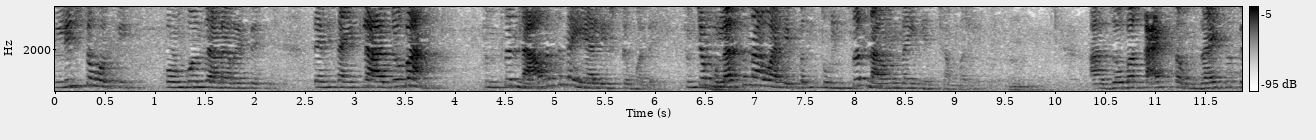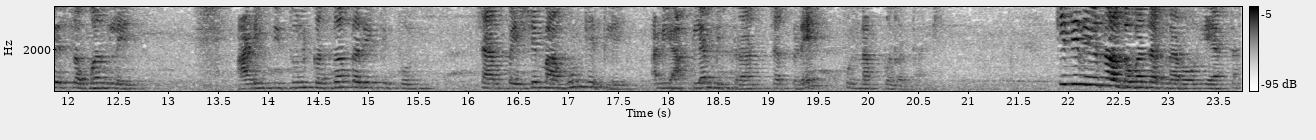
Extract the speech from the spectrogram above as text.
लिस्ट होती कोण कोण जाणार आहे ते. त्यांनी सांगितलं आजोबा तुमचं नावच नाही या लिस्टमध्ये तुमच्या मुलाचं नाव आहे पण तुमचं नाव नाही याच्यामध्ये. आजोबा काय समजायचं ते समजले. आणि तिथून कसं तरी तिथून चार पैसे मागून घेतले आणि आपल्या मित्रांच्याकडे पुन्हा परत आले. किती दिवस आजोबा जगणार हो हे आता?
